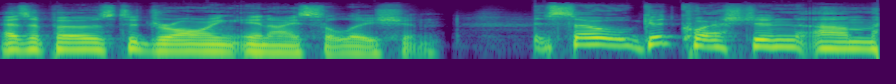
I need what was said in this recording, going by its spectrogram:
as opposed to drawing in isolation? So, good question. Um,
